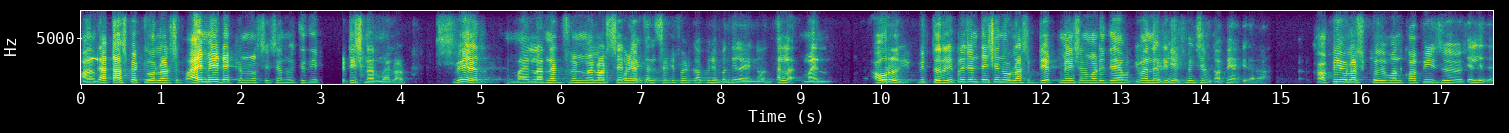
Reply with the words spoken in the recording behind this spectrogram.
On that aspect, your lordship, I made a conversation with the petitioner, my lord, where my learned friend, my lord said ಅವ್ರು that, ಹೇಳ್ತಾರೆ ಸರ್ಟಿಫೈಡ್ ಕಾಪಿನೇ ಬಂದಿಲ್ಲ ಇನ್ನು ಅಂತ ಅಲ್ಲ, my, ಅವರು with representation, your lordship, date mention ಮಾಡಿ, they have given a date mention copy ಹಾಕಿದಾರ copy, your lordship, one copy is uh, ಎಲ್ಲಿದೆ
